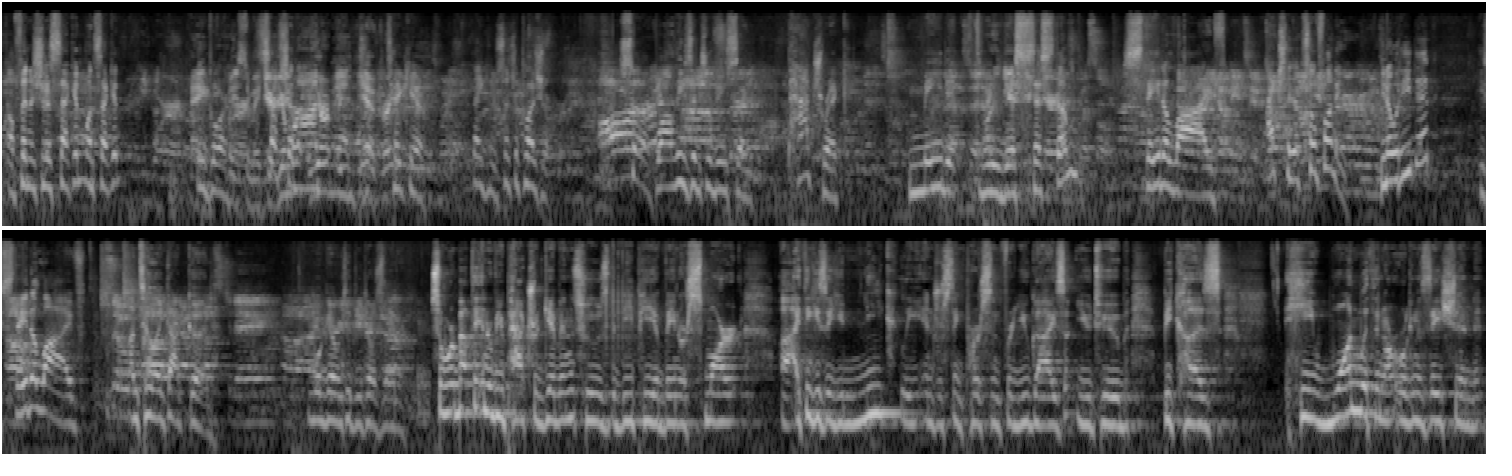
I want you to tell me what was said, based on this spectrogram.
I'll finish in a second, one second. Igor, Igor, pleased to meet you. such You're an more- honor, man. Yeah, great. Take care. Thank you, such a pleasure. So while he's introducing, Patrick made it through this system, stayed alive. Actually, that's so funny. You know what he did? He stayed alive until it got good. We'll go into details later. So we're about to interview Patrick Givens, who's the VP of VaynerSmart. Uh, I think he's a uniquely interesting person for you guys at YouTube because he won within our organization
